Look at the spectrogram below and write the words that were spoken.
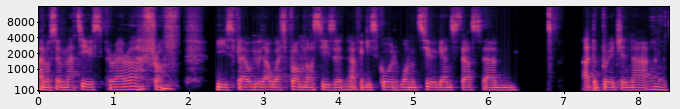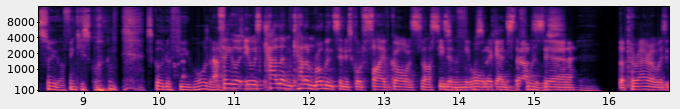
and also Matheus Pereira from he used to play. He was at West Brom last season. I think he scored one or two against us. Um, at the bridge in that one or two. I think he scored scored a few more. I think it was Callum Callum Robinson who scored five goals last season in the all against us. Was, yeah. yeah. But Pereira was a,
